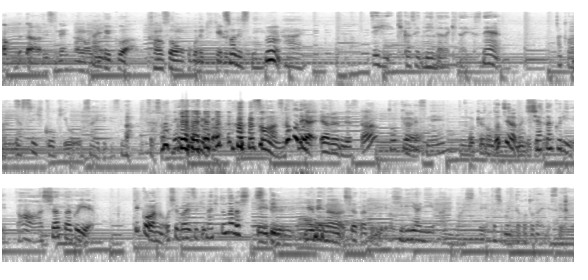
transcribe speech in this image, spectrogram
あだったらあれですね。あの、はい。ゆくゆくは感想もここで聞ける。そうですね、うん。はい。ぜひ聞かせていただきたいですね、あとは安い飛行機を抑えてですね。あそうか札幌じゃないのか。そうなんです。どこでややるんですか？東京ですね、東京のどちらのシアタークリエ。ああシアタークリエ、結構あのお芝居好きな人なら知っている有名なシアタークリエ日比谷にありまして。私も行ったことないですけど。はい。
